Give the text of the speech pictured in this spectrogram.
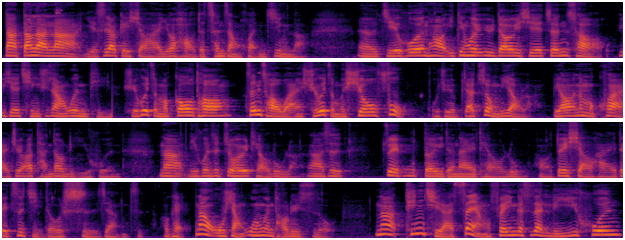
那当然啦，也是要给小孩有好的成长环境啦。呃，结婚哈、一定会遇到一些争吵、一些情绪上的问题，学会怎么沟通，争吵完学会怎么修复，我觉得比较重要啦。不要那么快就要谈到离婚。那离婚是最后一条路了，那是最不得已的那一条路，哦，对小孩对自己都是这样子。OK，那我想问问陶律师哦，那听起来赡养费应该是在离婚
